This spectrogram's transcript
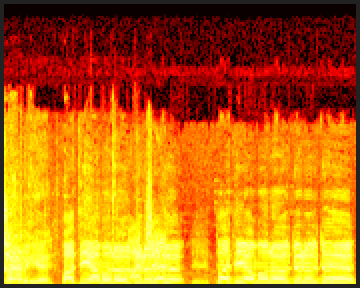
şu açın. kapıyı. Padiyamon öldürüldü. Padiyamon öldürüldü.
